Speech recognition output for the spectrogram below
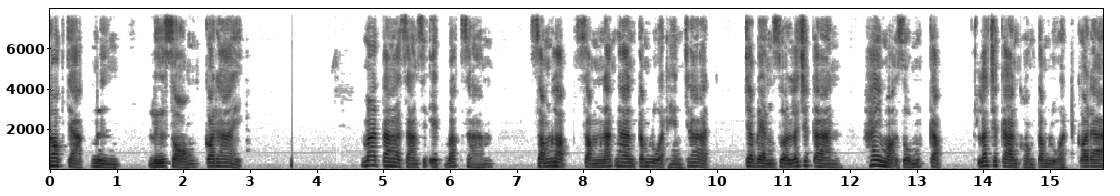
นอกจากหนึ่ง หรือสองก็ได้ มาตรา 31วรรคสามสำหรับสำนักงานตำรวจแห่งชาติ จะแบ่งส่วนราชการให้เหมาะสมกับราชการของตำรวจก็ได้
